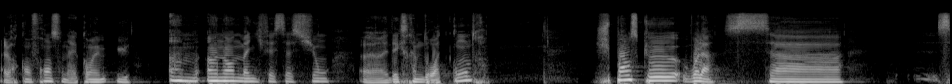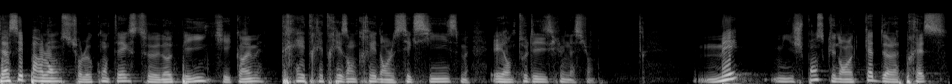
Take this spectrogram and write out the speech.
alors qu'en France, on a quand même eu un, an de manifestations d'extrême droite contre, je pense que voilà, ça, c'est assez parlant sur le contexte de notre pays qui est quand même très très très ancré dans le sexisme et dans toutes les discriminations. Mais je pense que dans le cadre de la presse,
